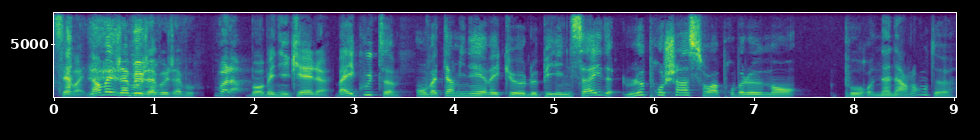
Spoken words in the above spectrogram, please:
c'est vrai. Non, mais j'avoue, j'avoue, j'avoue. Voilà. Bon, ben nickel. Bah écoute, on va terminer avec euh, le pays Inside. Le prochain sera probablement pour Nanarland.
